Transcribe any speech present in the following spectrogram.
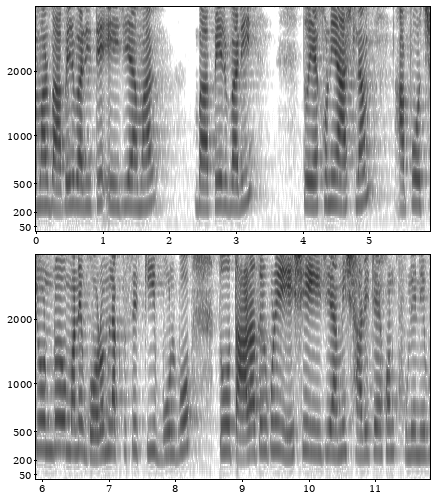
আমার বাপের বাড়িতে, এই যে আমার বাপের বাড়ি। তো এখনই আসলাম। আর প্রচণ্ড মানে গরম লাগতেছে, কি বলব? তো তাড়াতাড়ি করে এসে এই যে আমি শাড়িটা এখন খুলে নেব,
